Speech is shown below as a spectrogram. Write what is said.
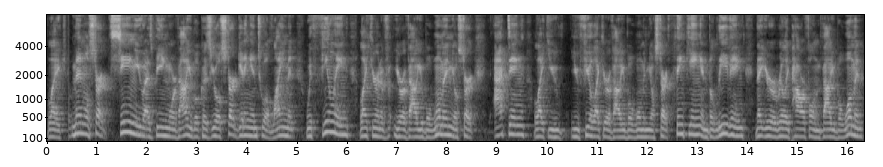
like men will start seeing you as being more valuable because you'll start getting into alignment with feeling like you're a, you're a valuable woman woman. You'll start acting like you you feel like you're a valuable woman. You'll start thinking and believing that you're a really powerful and valuable woman.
